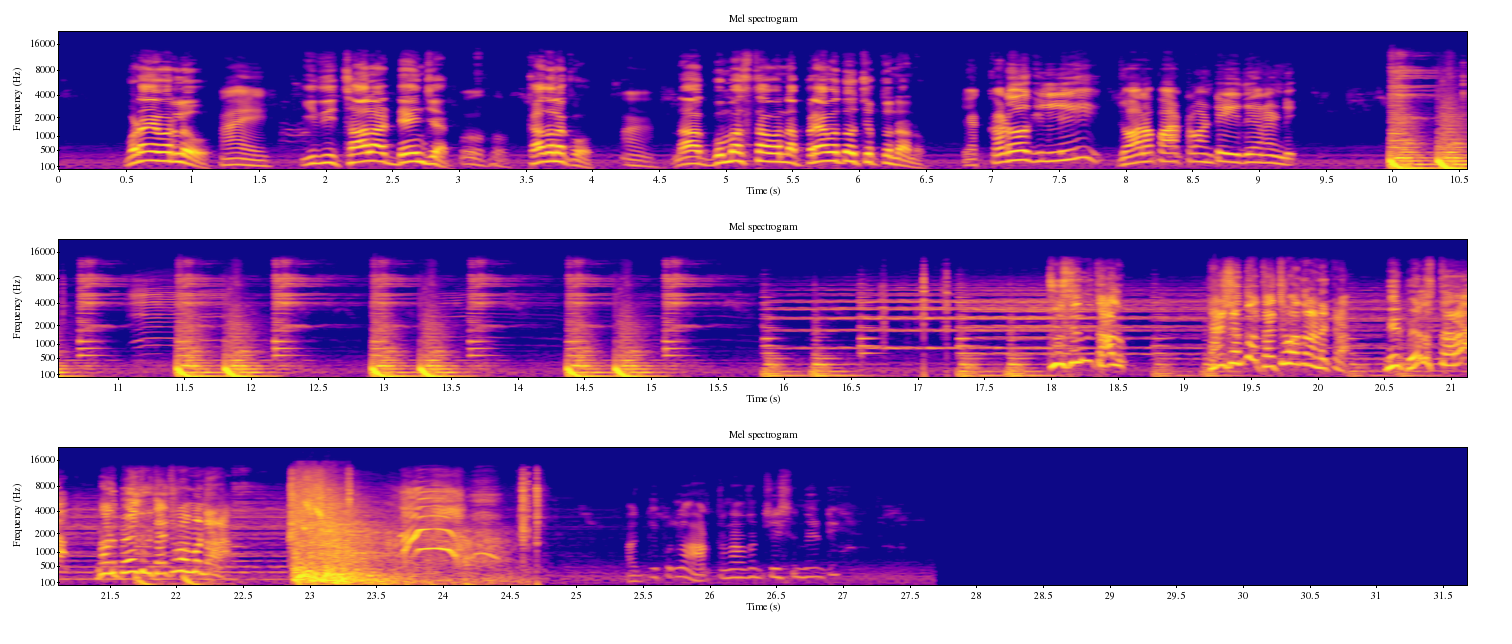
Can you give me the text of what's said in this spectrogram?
ఉడయవర్లు హాయ్ ఇది చాలా డేంజర్ ఆ. నా గుమస్తావన్న ప్రేమతో చెప్తున్నాను. ఎక్కడో గిల్లి జోలపాటం అంటే ఇదేనండి. చూసింది చాలు. టెన్షన్తో చచ్చిపోతున్నాను ఇక్కడ. మీరు పేలుస్తారా? నన్ను పేలుకు చచ్చిపోమంటారా? అగ్గిపుల్ల ఆర్తనాదం చేసిందేంటి?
